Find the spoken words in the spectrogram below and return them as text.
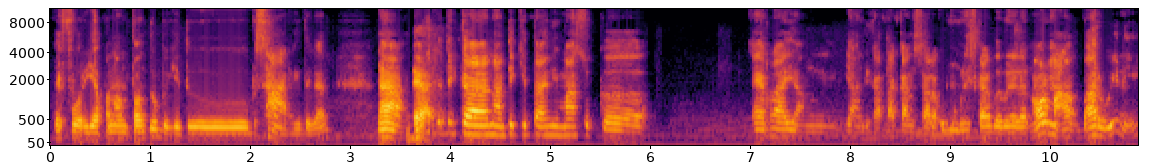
euforia penonton tuh begitu besar gitu kan. Nah, yeah. ketika nanti kita ini masuk ke era yang yang dikatakan secara umum ini sekarang berbeda normal baru ini,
